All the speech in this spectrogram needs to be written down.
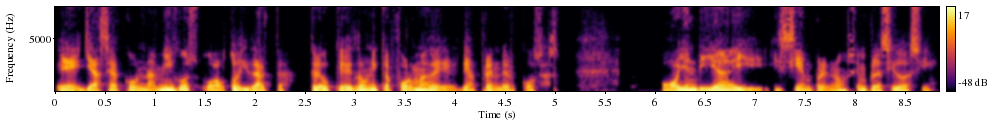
eh, ya sea con amigos o autodidacta. Creo que es la única forma de, de aprender cosas. Hoy en día y, y siempre, ¿no? Siempre ha sido así.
